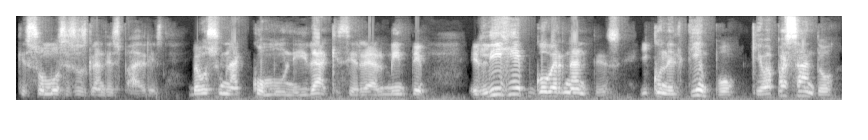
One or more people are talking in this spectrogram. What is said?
que somos esos grandes padres. Vemos una comunidad que si realmente elige gobernantes y con el tiempo que va pasando,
